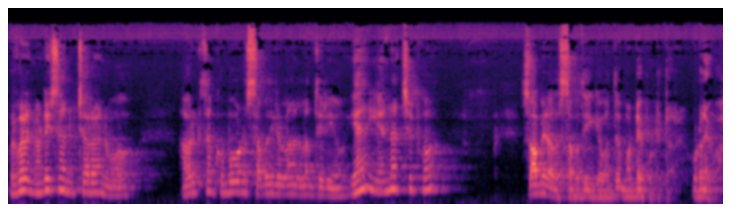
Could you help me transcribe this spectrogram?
ஒருவேளை நடேஷ் தான் அனுப்பிச்சாரோ என்னவோ? அவருக்கு தான் கும்பகோணம் ஸ்தபதிகள்லாம் எல்லாம் தெரியும். ஏன் என்னாச்சு இப்போ? சாமிநாத ஸ்தபதி இங்கே வந்து மண்டை போட்டுட்டார். உடனே வா.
